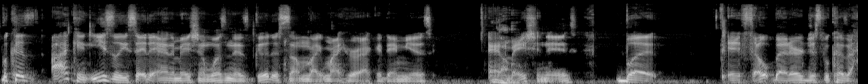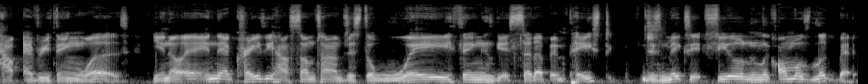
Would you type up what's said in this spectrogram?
because I can easily say the animation wasn't as good as something like My Hero Academia's animation no. is, but it felt better just because of how everything was. You know, isn't that crazy how sometimes just the way things get set up and paced just makes it feel and look almost look better.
